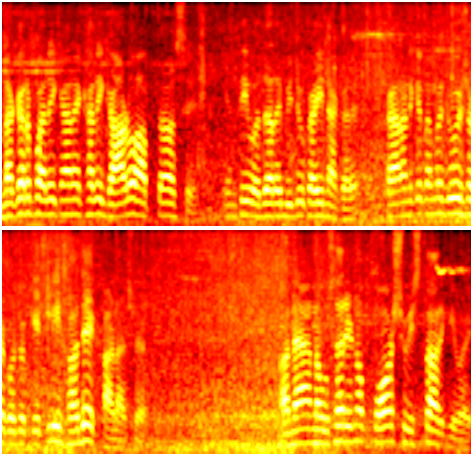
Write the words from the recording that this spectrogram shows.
નગરપાલિકાને ખાલી ગાળો આપતા હશે. એનાથી વધારે બીજું કંઈ ના કરે. કારણ કે તમે જોઈ શકો છો કેટલી હદે ખાડા છે. અને આ નવસારીનો પોશ વિસ્તાર કહેવાય.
